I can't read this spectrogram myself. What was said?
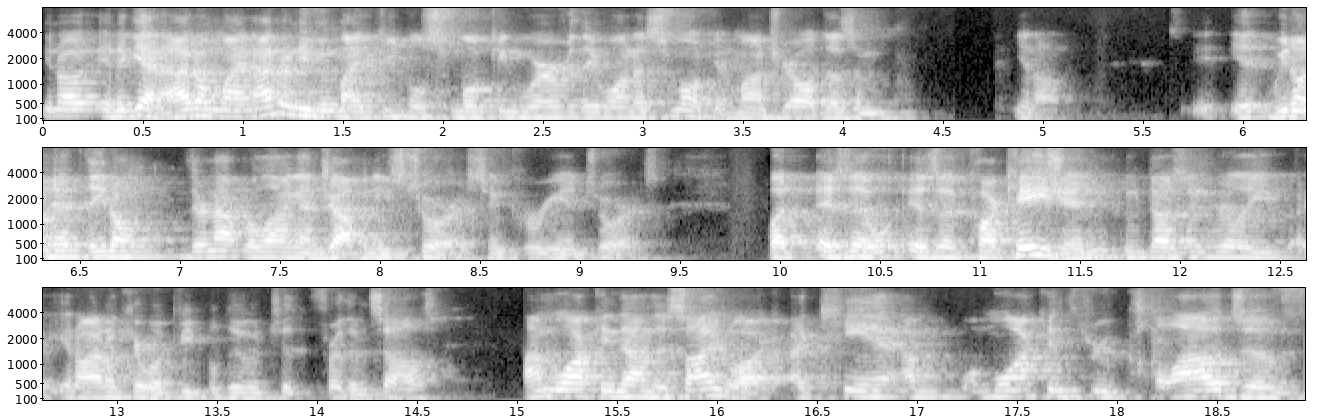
You know, and again, I don't mind, I don't even mind people smoking wherever they want to smoke in Montreal. Doesn't, you know, it, we don't have, they don't, they're not relying on Japanese tourists and Korean tourists. But as a, as a Caucasian who doesn't really, you know, I don't care what people do to, for themselves. I'm walking down the sidewalk. I can't, I'm, I'm walking through clouds of,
